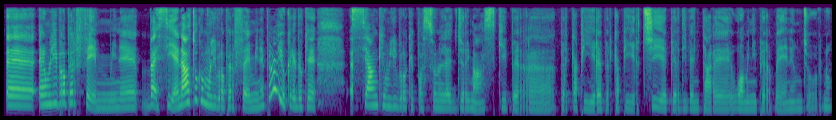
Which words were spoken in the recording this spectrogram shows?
Eh, è un libro per femmine? Beh sì, è nato come un libro per femmine, però io credo che sia anche un libro che possono leggere i maschi per, per capire, per capirci e per diventare uomini per bene un giorno.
